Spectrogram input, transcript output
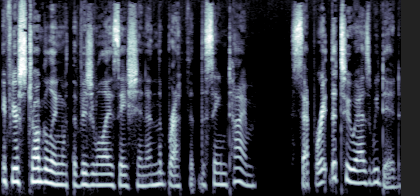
If you're struggling with the visualization and the breath at the same time, separate the two as we did.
